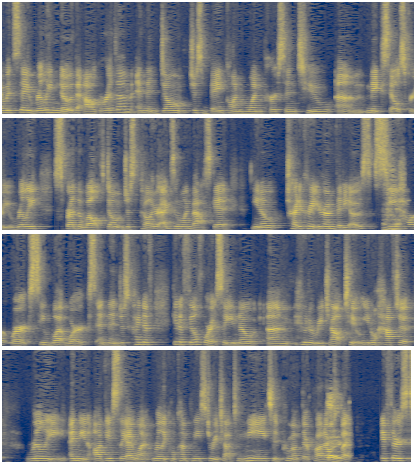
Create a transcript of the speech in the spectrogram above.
I would say really know the algorithm and then don't just bank on one person to um, make sales for you. Really spread the wealth. Don't just put all your eggs in one basket. You know, try to create your own videos, see uh-huh. how it works, see what works, and then just kind of get a feel for it so you know um, who to reach out to. You don't have to really, I mean, obviously, I want really cool companies to reach out to me to promote their products, right. but if there's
